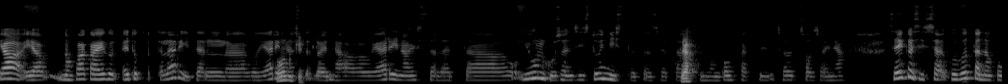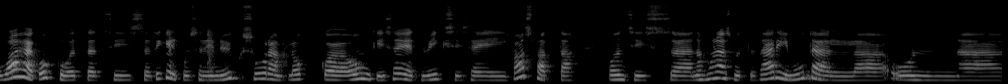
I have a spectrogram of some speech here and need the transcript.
ja, ja noh, väga edu- edukatel äridel äh, või ärimeestel on ju, või ärinaistel, et äh, julgus on siis tunnistada seda, et mul on kompetents otsas on ju. seega siis, kui võtta nagu vahekokkuvõtet, siis tegelikult selline üks suurem plokk äh, ongi see, et miks siis ei kasvata, on siis äh, noh, mõnes mõttes ärimudel äh, on äh,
